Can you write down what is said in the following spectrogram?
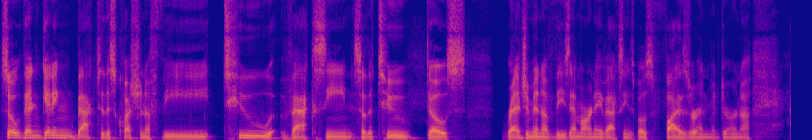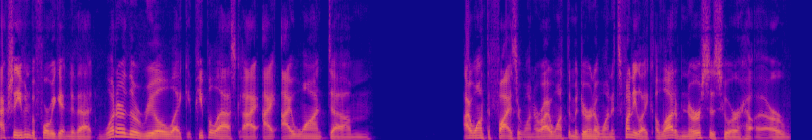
so then getting back to this question of the two vaccine, so the two dose regimen of these mRNA vaccines, both Pfizer and Moderna. Actually, even before we get into that, what are the real like people ask, I I, I want um I want the Pfizer one or I want the Moderna one. It's funny, like a lot of nurses who are are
